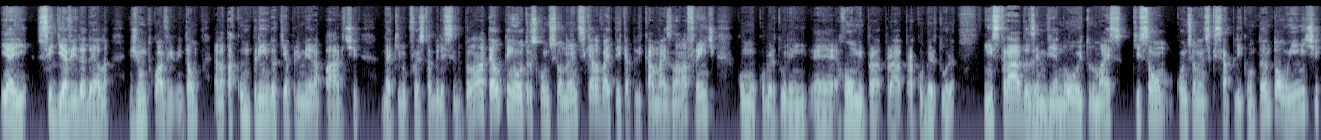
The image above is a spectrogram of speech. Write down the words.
e aí seguir a vida dela junto com a Vivo. Então, ela está cumprindo aqui a primeira parte daquilo que foi estabelecido pela Anatel. Tem outras condicionantes que ela vai ter que aplicar mais lá na frente, como cobertura em é, home para cobertura em estradas, MVNO e tudo mais, que são condicionantes que se aplicam tanto ao Init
